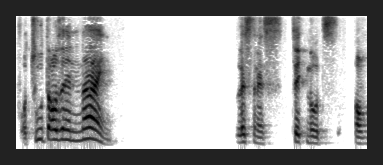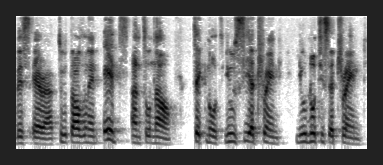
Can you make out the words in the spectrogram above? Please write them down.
For 2009, listeners, take notes of this era, 2008 until now. Take note. You see a trend. You notice a trend,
